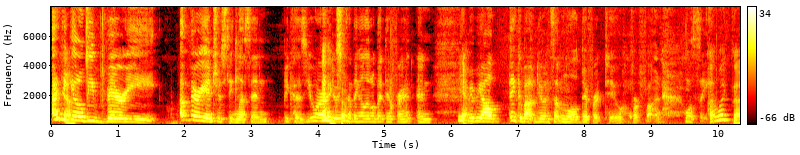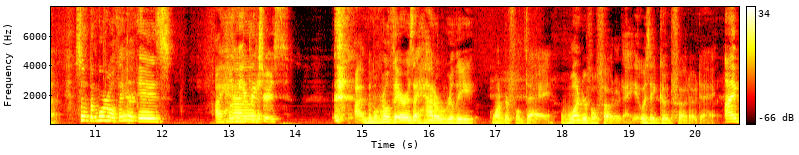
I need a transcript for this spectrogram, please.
I think yeah. it'll be very a very interesting lesson because you are doing so. something a little bit different, and Yeah. maybe I'll think about doing something a little different too for fun. We'll see. I like that. So the moral there is, I Look had at your pictures. I- the moral there is I had a really wonderful day, wonderful photo day. It was a good photo day. I'm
